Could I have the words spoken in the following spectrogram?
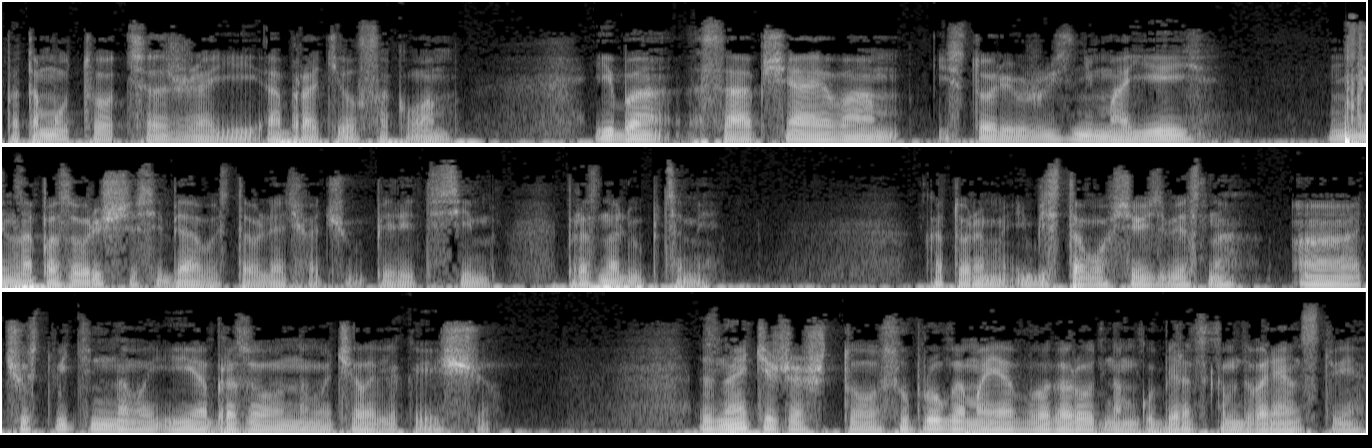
потому тотчас же и обратился к вам» ибо, сообщая вам историю жизни моей, не на позорище себя выставлять хочу перед сим празднолюбцами, которым и без того все известно, а чувствительного и образованного человека ищу. Знаете же, что супруга моя в благородном губернском дворянстве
